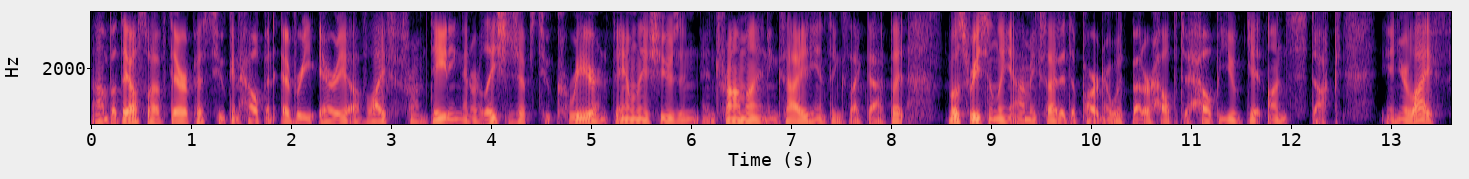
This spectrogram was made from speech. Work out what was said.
Um, but they also have therapists who can help in every area of life, from dating and relationships to career and family issues and, and trauma and anxiety and things like that. But most recently, I'm excited to partner with BetterHelp to help you get unstuck in your life.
